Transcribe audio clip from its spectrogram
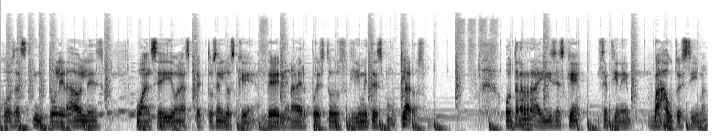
cosas intolerables o han cedido en aspectos en los que deberían haber puestos límites muy claros. Otra raíz es que se tiene baja autoestima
